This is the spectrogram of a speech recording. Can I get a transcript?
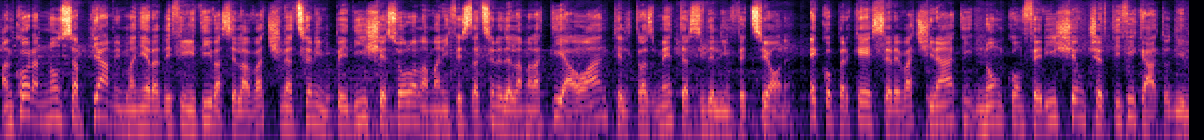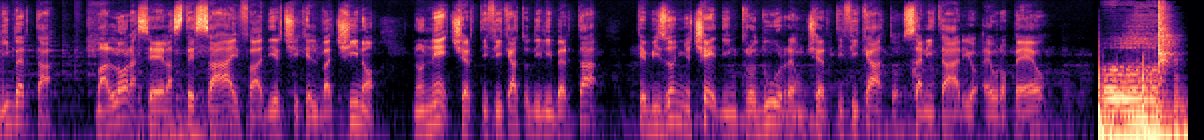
Ancora non sappiamo in maniera definitiva se la vaccinazione impedisce solo la manifestazione della malattia o anche il trasmettersi dell'infezione. Ecco perché essere vaccinati non conferisce un certificato di libertà. Ma allora se è la stessa AIFA a dirci che il vaccino non è certificato di libertà, che bisogno c'è di introdurre un certificato sanitario europeo?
